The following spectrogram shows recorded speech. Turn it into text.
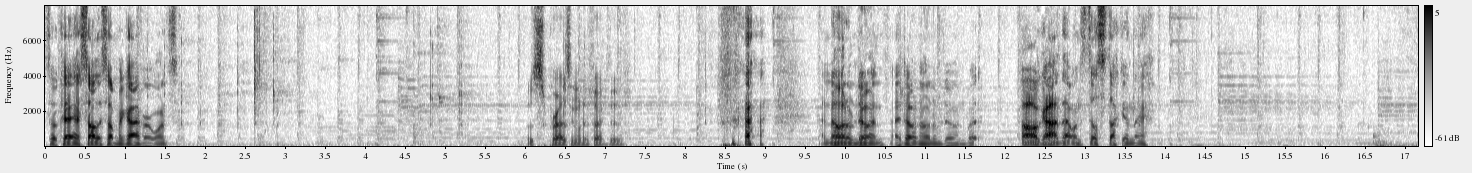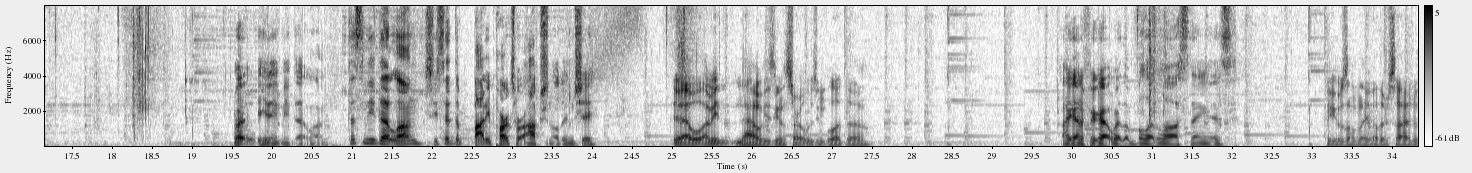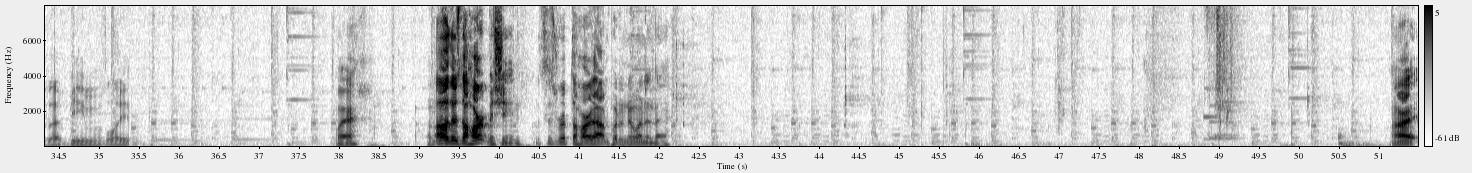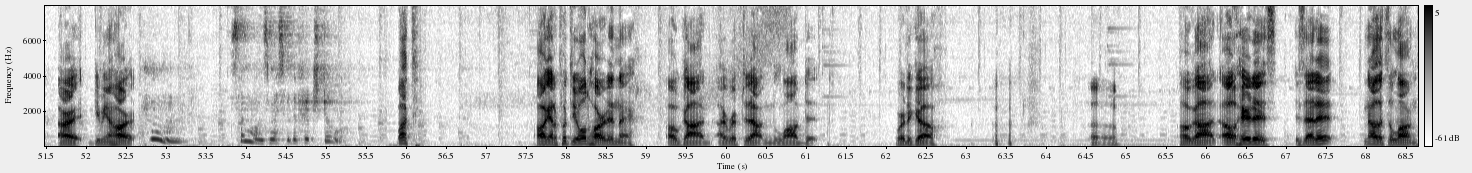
It's okay. I saw this on MacGyver once. It was surprisingly effective. I know what I'm doing. I don't know what I'm doing, but oh god, that one's still stuck in there. What? Oh. He didn't need that lung. Doesn't need that lung. She said the body parts were optional, didn't she? Yeah, well, I mean, now he's gonna start losing blood though. I got to figure out where the blood loss thing is. I think it was on the other side of that beam of light. Where? On Oh, the- there's the heart machine. Let's just rip the heart out and put a new one in there. All right, all right. Give me a heart. Hmm. Someone's messed with the fridge door. What? Oh, I gotta put the old heart in there. Oh God, I ripped it out and lobbed it. Where'd it go? Uh oh. Oh God. Oh, here it is. Is that it? No, that's a lung.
